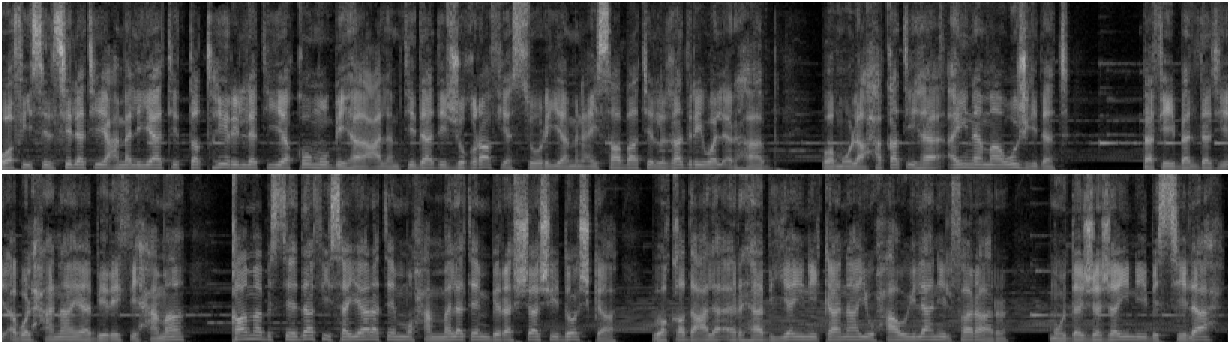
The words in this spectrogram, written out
وفي سلسلة عمليات التطهير التي يقوم بها على امتداد الجغرافيا السورية من عصابات الغدر والإرهاب وملاحقتها أينما وجدت ففي بلدة أبو الحنايا بريف حماه قام باستهداف سيارة محملة برشاش دوشكا وقضى على إرهابيين كانا يحاولان الفرار مدججين بالسلاح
